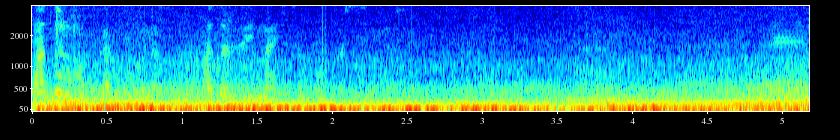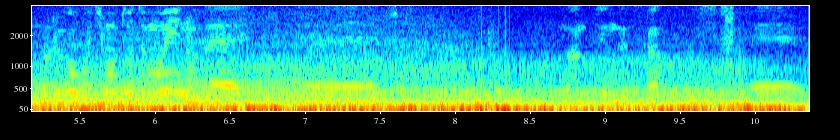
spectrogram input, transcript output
パドルも使ってみますパドルで今一足落としてみました、えー乗り心地もとてもいいので、えーなんていうんですか、えー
